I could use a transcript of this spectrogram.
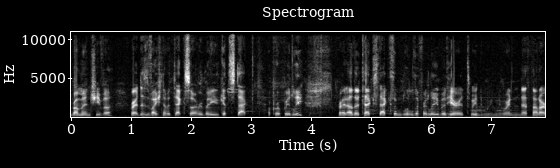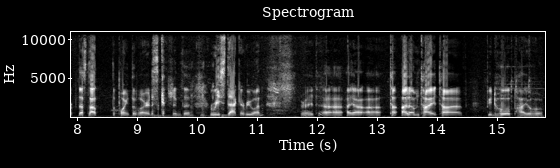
Brahma and Shiva. Right, this is Vaishnava text, so everybody gets stacked appropriately. right? Other texts stack them a little differently, but here it's we, we that's not our that's not the point of our discussion to restack everyone, right? Uh, uh, uh, ta- Adam tai vidho payoho.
